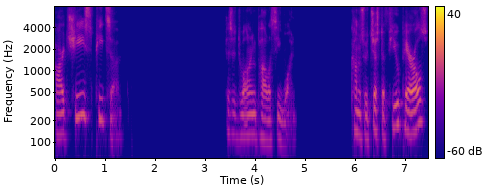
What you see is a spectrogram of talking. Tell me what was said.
our cheese pizza is a dwelling policy one. Comes with just a few perils,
